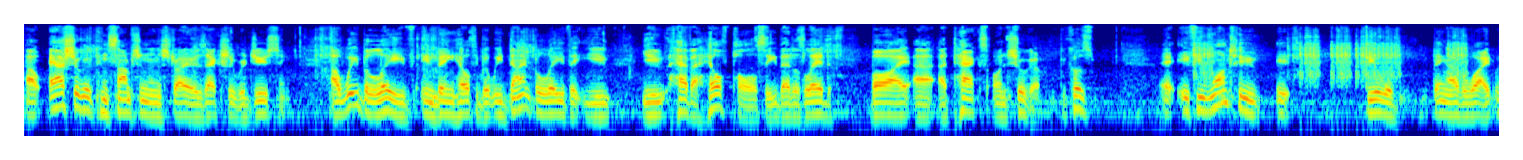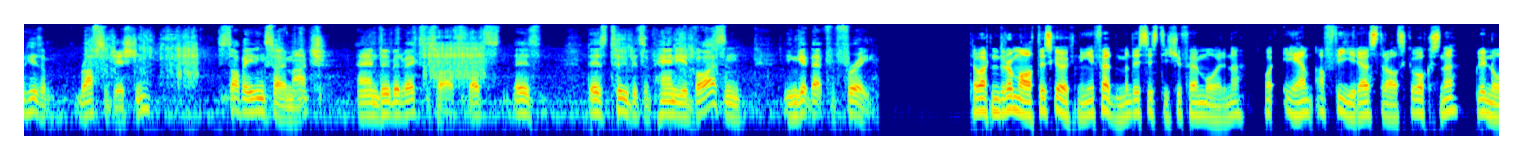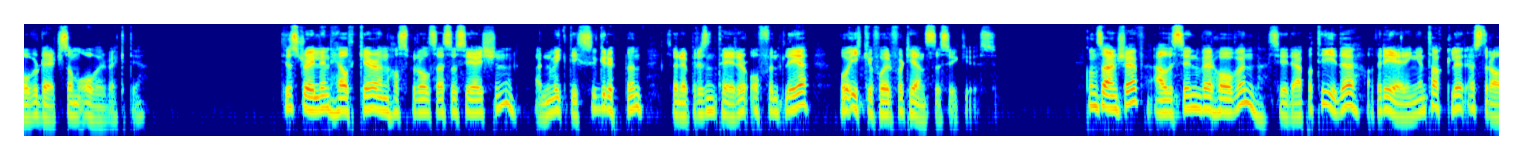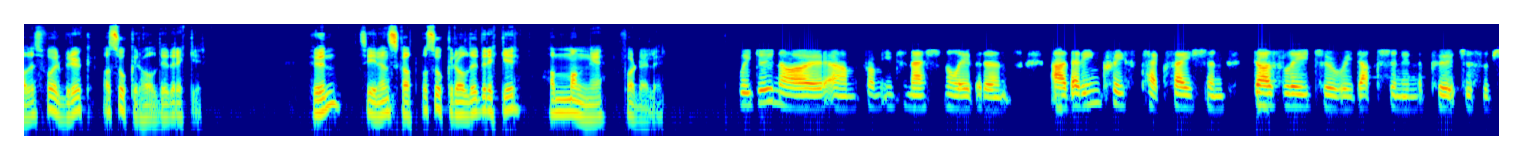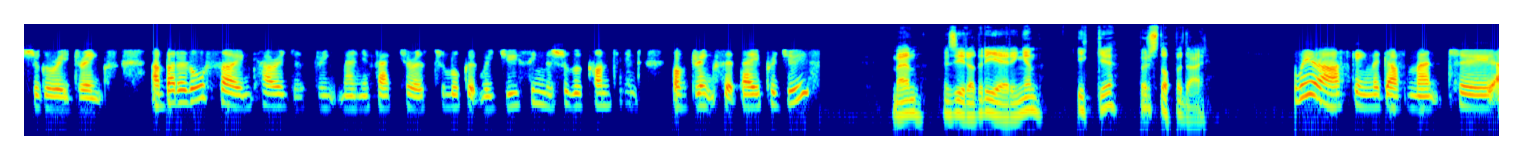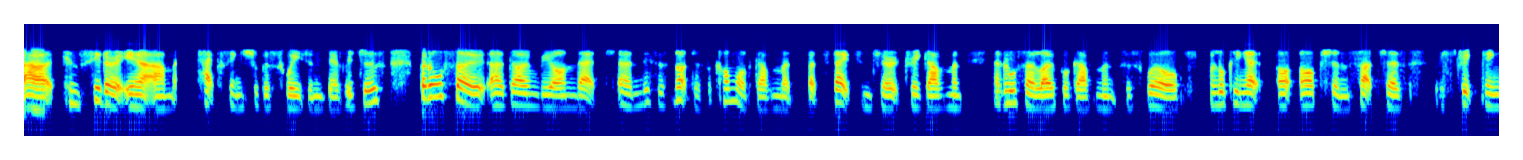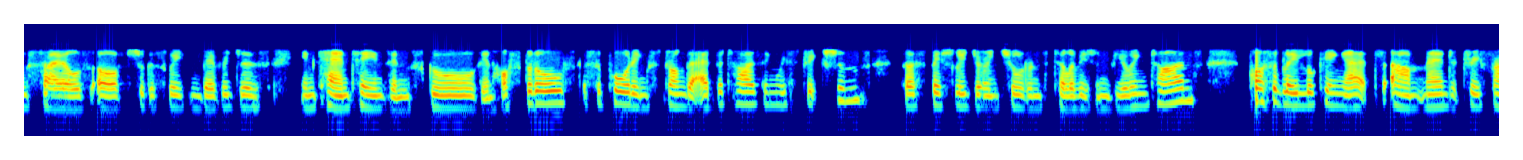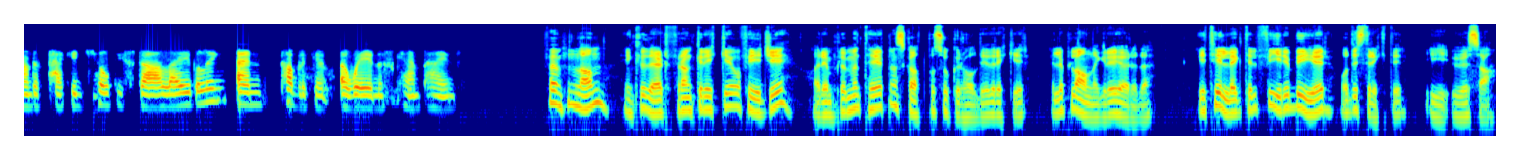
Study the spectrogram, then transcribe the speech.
Uh, our sugar consumption in Australia is actually reducing. Uh, we believe in being healthy, but we don't believe that you you have a health policy that is led by uh, a tax on sugar. Because if you want to deal with being overweight, well, here's a rough suggestion: stop eating so much and do a bit of exercise. That's there's there's two bits of handy advice, and you can get that for free. Det har vært en dramatisk økning i fedme de siste 25 årene, og én av fire australske voksne blir nå vurdert som overvektige. The Australian Healthcare and Hospitals Association er den viktigste gruppen som representerer offentlige og ikke for fortjenestesykehus. Konsernsjef Alison Verhoven sier det er på tide at regjeringen takler Australias forbruk av sukkerholdige drikker. Hun sier en skatt på sukkerholdige drikker har mange fordeler. We do know um, from international evidence uh, that increased taxation does lead to a reduction in the purchase of sugary drinks, uh, but it also encourages drink manufacturers to look at reducing the sugar content of drinks that they produce. Men hun sier at regjeringen ikke bør stoppe der. We're asking the government to uh, consider um, taxing sugar sweetened beverages, but also uh, going beyond that. And this is not just the Commonwealth Government, but states and territory governments and also local governments as well, looking at uh, options such as restricting sales of sugar sweetened beverages in canteens, in schools, in hospitals, supporting stronger advertising restrictions, so especially during children's television viewing times possibly looking at um, mandatory front of package Healthy Star labelling and public awareness campaigns. 15 land, inkludert Frankrike og Fiji, har implementert en skatt på sukkerholdige drikker, eller planlegger å gjøre det, i tillegg til fire byer og distrikter i USA.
